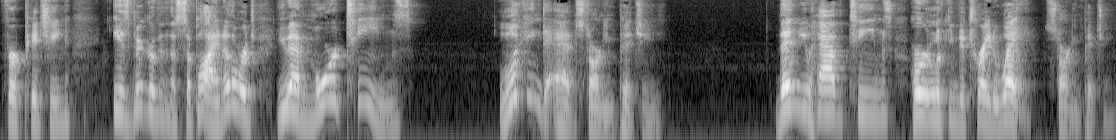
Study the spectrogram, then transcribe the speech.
for pitching is bigger than the supply. In other words, you have more teams looking to add starting pitching, then you have teams who are looking to trade away starting pitching.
